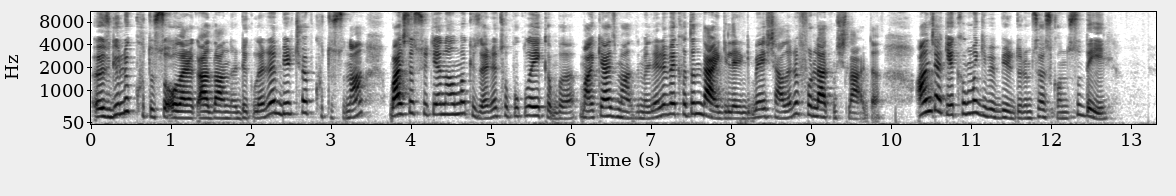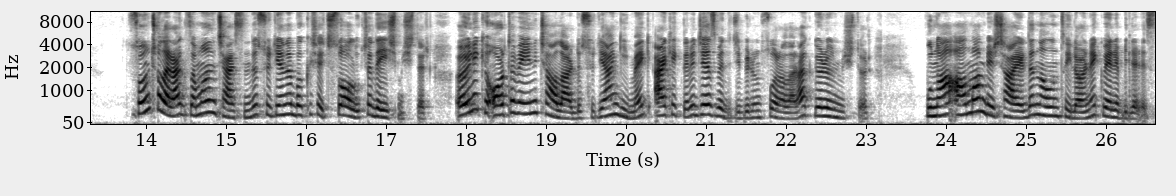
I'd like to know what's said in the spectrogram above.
özgürlük kutusu olarak adlandırdıkları bir çöp kutusuna başta sütyen olmak üzere topuklu ayakkabı, makyaj malzemeleri ve kadın dergileri gibi eşyaları fırlatmışlardı. Ancak yakılma gibi bir durum söz konusu değil. Sonuç olarak zaman içerisinde sütyene bakış açısı oldukça değişmiştir. Öyle ki orta ve yeni çağlarda sütyen giymek erkekleri cezbedici bir unsur olarak görülmüştür. Buna Alman bir şairden alıntıyla örnek verebiliriz.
